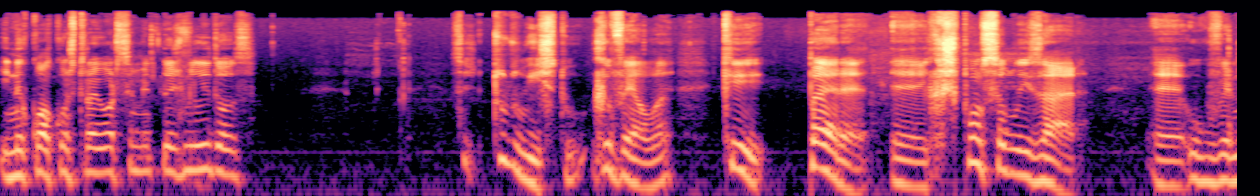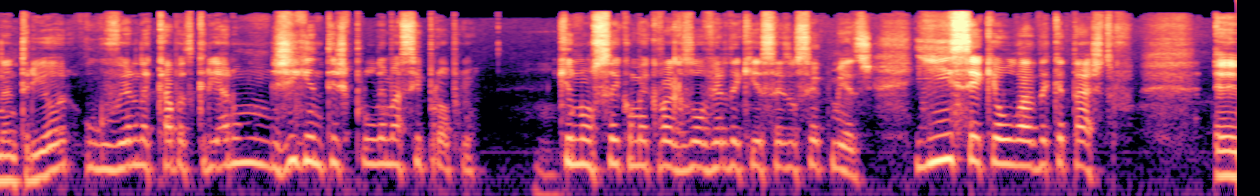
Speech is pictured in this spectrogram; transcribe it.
e na qual constrói o orçamento de 2012. Ou seja, tudo isto revela que, para eh, responsabilizar eh, o governo anterior, o governo acaba de criar um gigantesco problema a si próprio. Que eu não sei como é que vai resolver daqui a seis ou sete meses. E isso é que é o lado da catástrofe. Eh,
